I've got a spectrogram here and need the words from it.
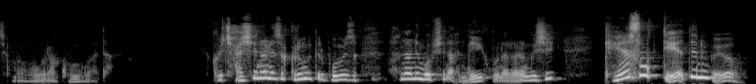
정말 억울하 공고하다. 그 자신 안에서 그런 것들을 보면서 하나님 없이는 안 되겠구나라는 것이 계속 돼야 되는 거예요.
